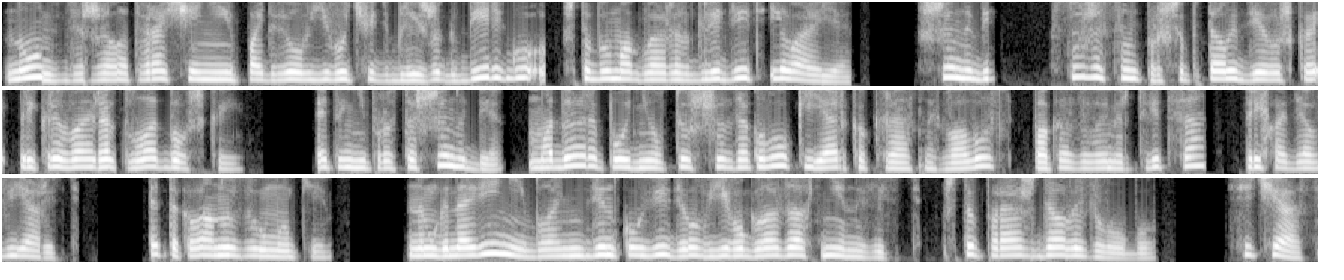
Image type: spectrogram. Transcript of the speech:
но он сдержал отвращение и подвел его чуть ближе к берегу, чтобы могла разглядеть Илая. «Шиноби!» — с ужасом прошептала девушка, прикрывая рот ладошкой. «Это не просто Шиноби!» Мадара поднял тушу за клок ярко-красных волос, показывая мертвеца, приходя в ярость. Это клан Узумаки. На мгновение блондинка увидел в его глазах ненависть, что порождало злобу. Сейчас,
